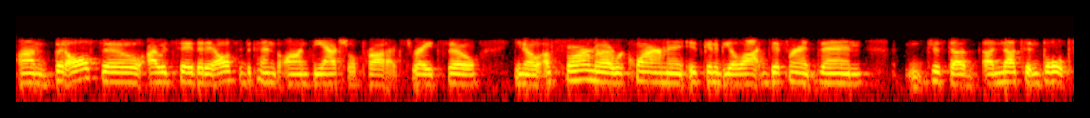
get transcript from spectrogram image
Um, but also, I would say that it also depends on the actual products, right? So, you know, a pharma requirement is going to be a lot different than just a, a nuts and bolts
